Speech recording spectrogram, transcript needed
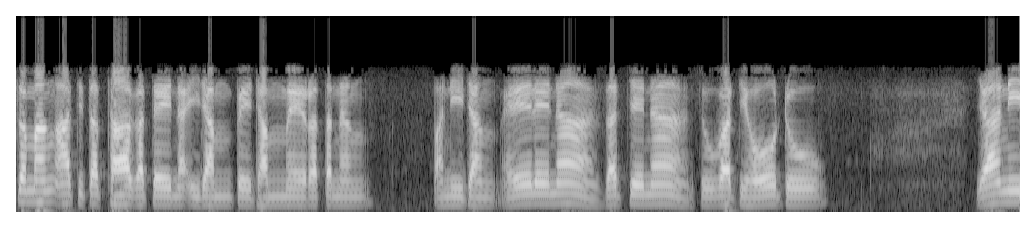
สมังอติตถากเตนะอิดัมเปธัมเมรตนังปานิจัง เอเลนาสัจเจนาสุวัติโหตุยานี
